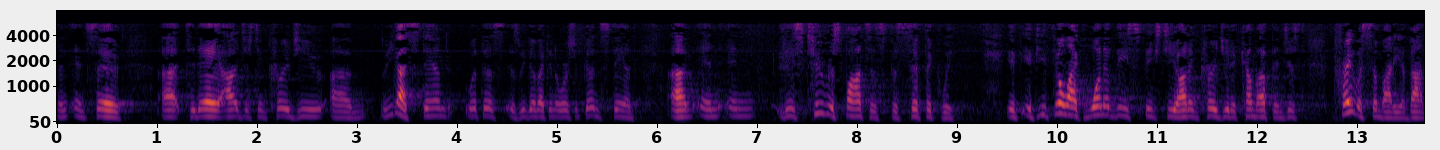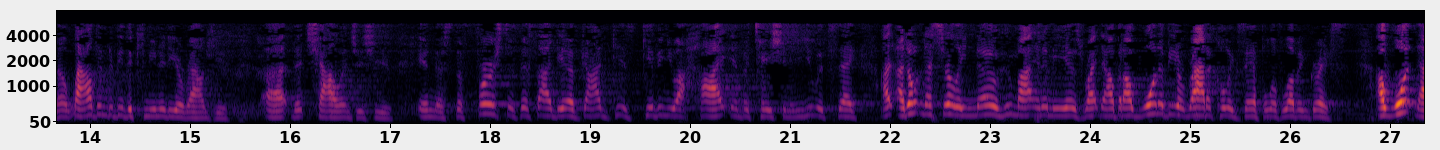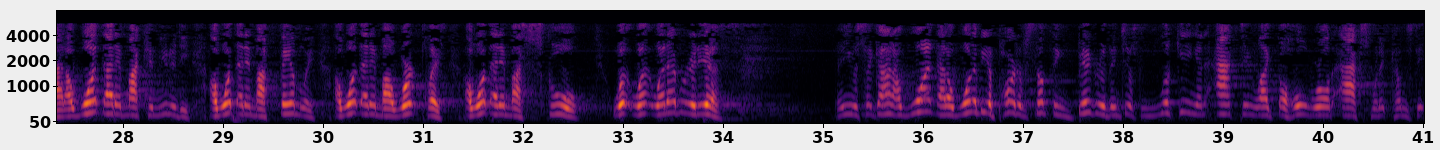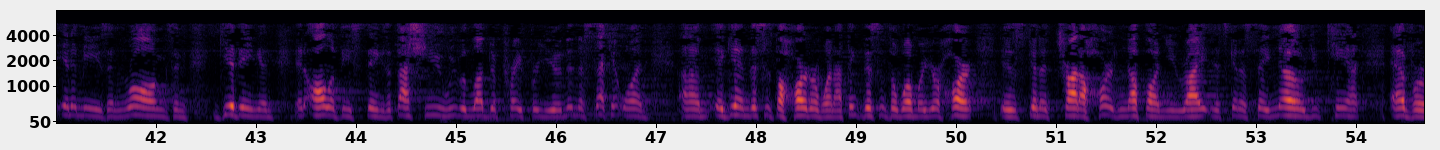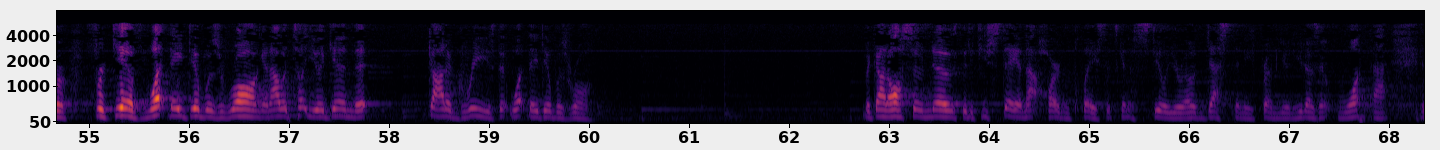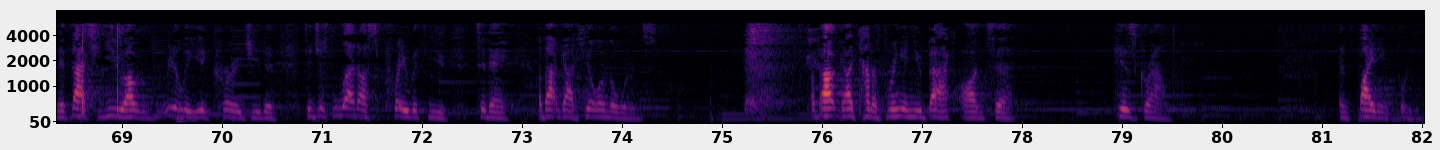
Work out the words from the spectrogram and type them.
And, and so uh, today, I just encourage you, um, will you guys stand with us as we go back into worship? Go and stand. Um, and, and these two responses specifically. If, if you feel like one of these speaks to you, I'd encourage you to come up and just pray with somebody about it. Allow them to be the community around you uh, that challenges you in this. The first is this idea of God is giving you a high invitation, and you would say, I, I don't necessarily know who my enemy is right now, but I want to be a radical example of love and grace. I want that. I want that in my community. I want that in my family. I want that in my workplace. I want that in my school. What, what, whatever it is. And you would say, God, I want that. I want to be a part of something bigger than just looking and acting like the whole world acts when it comes to enemies and wrongs and giving and, and all of these things. If that's you, we would love to pray for you. And then the second one, um, again, this is the harder one. I think this is the one where your heart is going to try to harden up on you, right? It's going to say, no, you can't ever forgive. What they did was wrong. And I would tell you again that God agrees that what they did was wrong. But God also knows that if you stay in that hardened place, it's going to steal your own destiny from you, and He doesn't want that. And if that's you, I would really encourage you to, to just let us pray with you today about God healing the wounds, about God kind of bringing you back onto His ground and fighting for you.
